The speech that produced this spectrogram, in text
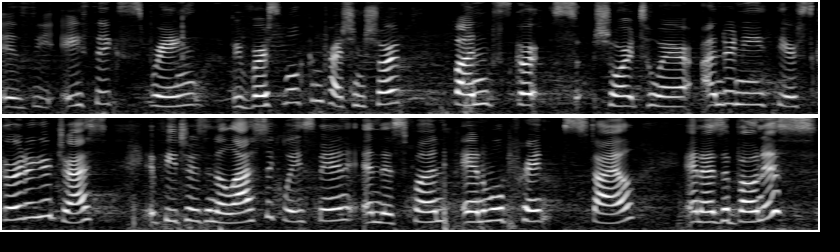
is the Asics Spring Reversible Compression Short fun skirt short to wear underneath your skirt or your dress. It features an elastic waistband and this fun animal print style. And as a bonus,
